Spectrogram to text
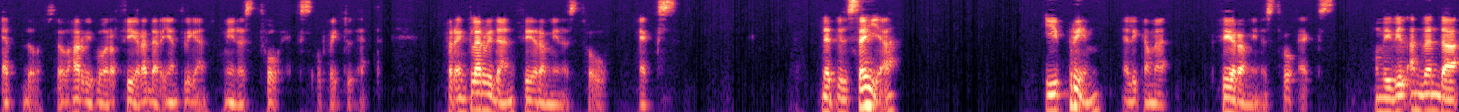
1 då. Så har vi bara 4 där egentligen. Minus 2x upphöjt till 1. Förenklar vi den 4 minus 2x. Det vill säga i prim är lika med 4 minus 2x. Om vi vill använda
